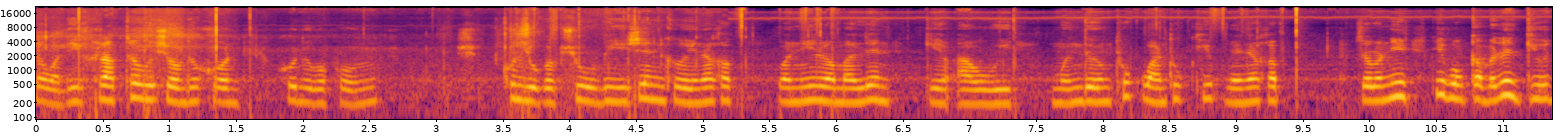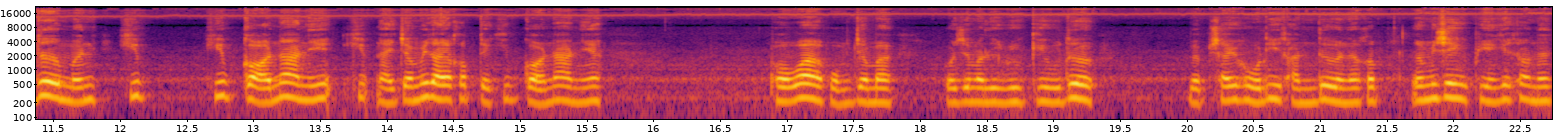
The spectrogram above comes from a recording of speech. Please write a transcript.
สวัสดีครับท่านผู้ชมทุกคน คุณอยู่กับผม คุณอยู่กับชูบีเช่นเคยนะครับ วันนี้เรามาเล่นเกม RV เหมือนเดิมทุกวันทุกคลิปเลยนะครับส่วนวันนี้ที่ผมกลับมาเล่นกิลเดอร์เหมือนคลิปคลิปก่อนหน้านี้คลิปไหนจำไม่ได้ครับ แต่คลิปก่อนหน้านี้เพราะว่าผมจะมาผมจะมารีวิวกิลเดอร์แบบใช้ Holy Thunder นะครับแล้วไม่ใช่เพียงแค่เท่านั้น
